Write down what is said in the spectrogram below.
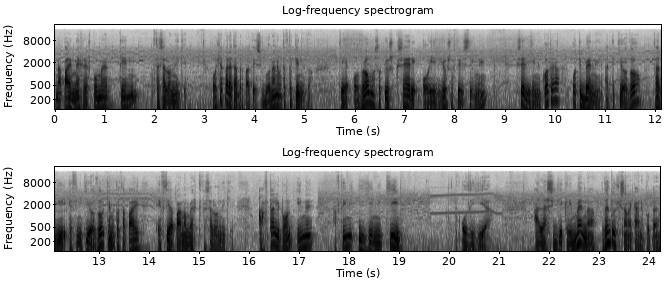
να πάει μέχρι ας πούμε την Θεσσαλονίκη. Όχι απαραίτητα να περπατήσει, μπορεί να είναι με το αυτοκίνητο. Και ο δρόμος ο οποίος ξέρει ο ίδιος αυτή τη στιγμή, ξέρει γενικότερα ότι μπαίνει Αττική Οδό, θα βγει Εθνική Οδό και μετά θα πάει ευθεία πάνω μέχρι τη Θεσσαλονίκη. Αυτά λοιπόν είναι, αυτή είναι η γενική οδηγία. Αλλά συγκεκριμένα δεν το έχει ξανακάνει ποτέ.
